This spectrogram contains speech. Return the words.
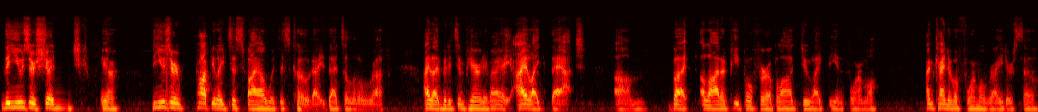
the user should you know the user populates this file with this code. I, that's a little rough. I like, but it's imperative. I, I like that. Um, but a lot of people for a blog do like the informal. I'm kind of a formal writer, so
